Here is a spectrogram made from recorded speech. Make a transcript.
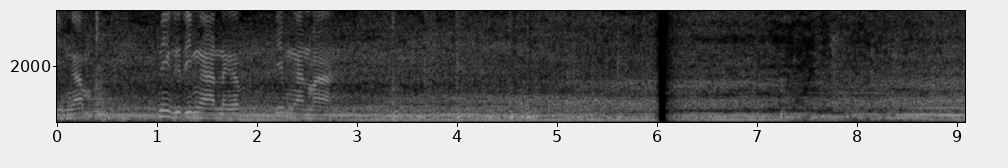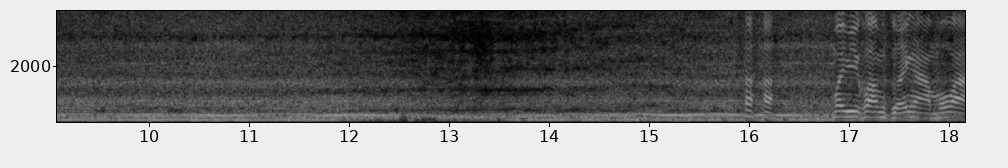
ทีมงาน นี่คือทีมงานนะครับ ทีมงานมาไม่มีความสวยงามเพราะว่า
